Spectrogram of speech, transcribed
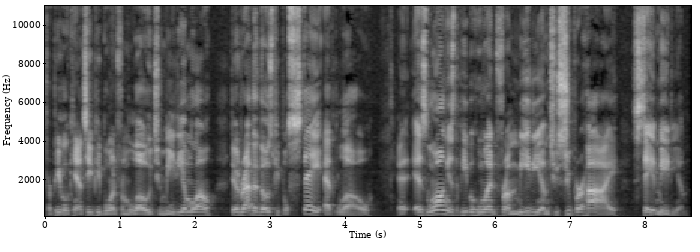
for people who can't see, people went from low to medium low, they would rather those people stay at low as long as the people who went from medium to super high stay at medium.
